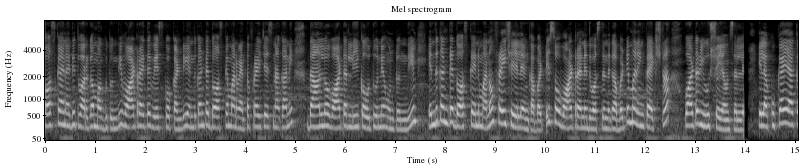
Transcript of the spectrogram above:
దోసకాయ అనేది త్వరగా మగ్గుతుంది. వాటర్ అయితే వేసుకోకండి. ఎందుకంటే దోసకాయ మనం ఎంత ఫ్రై చేసినా కానీ దానిలో వాటర్ లీక్ అవుతూనే ఉంటుంది. ఎందుకంటే దోసకాయని మనం ఫ్రై చేయలేం కాబట్టి సో వాటర్ అనేది వస్తుంది కాబట్టి మనం ఇంకా ఎక్స్ట్రా వాటర్ యూస్ చేయం సర్లే. ఇలా కుక్ అయ్యాక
